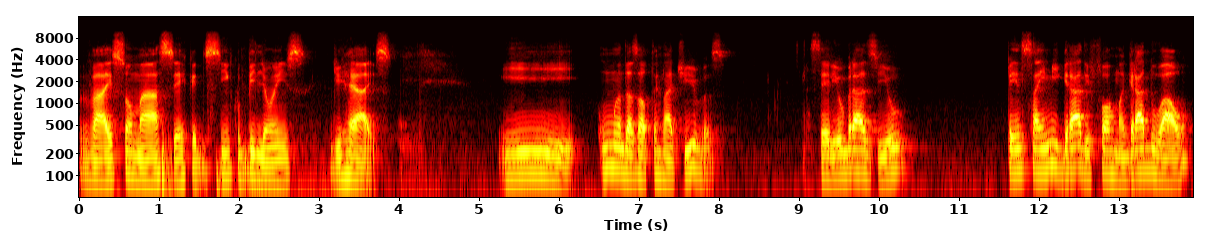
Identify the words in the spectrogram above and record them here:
vai somar cerca de 5 bilhões de reais. E uma das alternativas seria o Brasil pensar em migrar de forma gradual,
